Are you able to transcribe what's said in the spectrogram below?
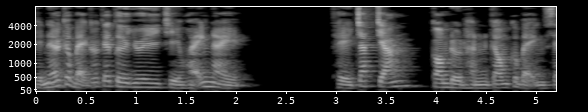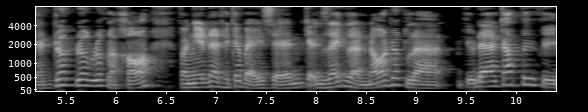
thì nếu các bạn có cái tư duy trì hoãn này thì chắc chắn con đường thành công của bạn sẽ rất rất rất là khó. Và nghe đây thì các bạn sẽ cảm giác là nó rất là, kiểu, đa cấp ấy vì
